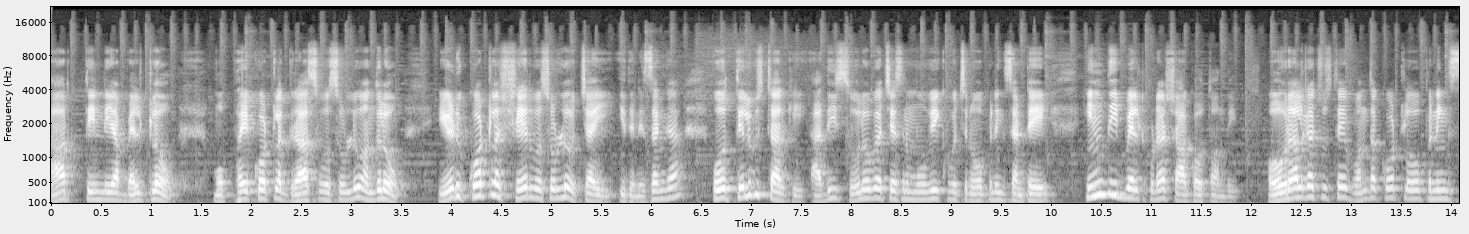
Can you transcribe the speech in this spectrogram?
నార్త్ ఇండియా బెల్ట్లో ముప్పై కోట్ల గ్రాస్ వసూళ్ళు అందులో. ఏడు కోట్ల షేర్ వసూళ్ళు వచ్చాయి. ఇది నిజంగా? ఓ తెలుగు స్టార్కి అది సోలోగా చేసిన మూవీకి వచ్చిన ఓపెనింగ్స్ అంటే హిందీ బెల్ట్ కూడా షాక్ అవుతోంది. ఓవరాల్గా చూస్తే వంద కోట్ల ఓపెనింగ్స్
